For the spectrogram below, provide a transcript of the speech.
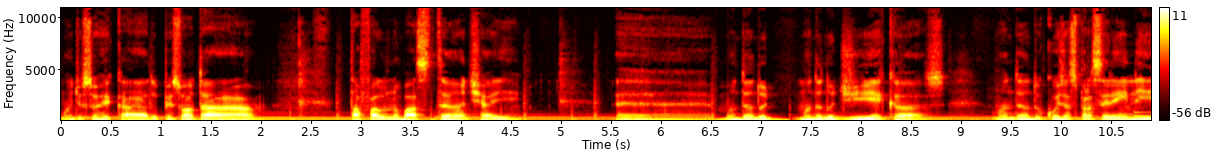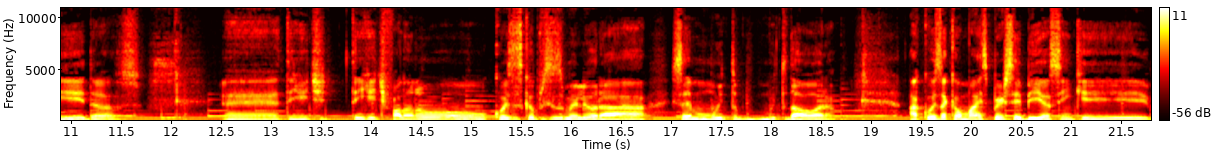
mande o seu recado o pessoal tá tá falando bastante aí é, mandando mandando dicas mandando coisas para serem lidas. É, tem gente tem gente falando coisas que eu preciso melhorar. Isso é muito muito da hora. A coisa que eu mais percebi assim que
